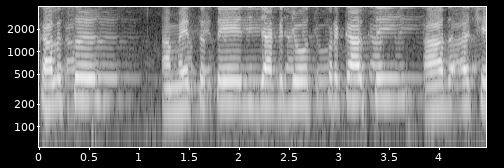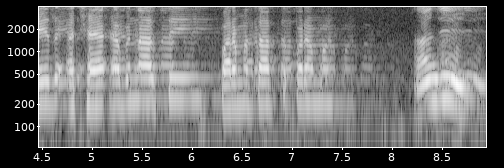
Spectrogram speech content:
ਕਲਸ ਅਮਿਤ ਤੇਜ ਜਗ ਜੋਤ ਪ੍ਰਕਾਸੀ ਆਦ ਅਛੇਦ ਅਛੈ ਅਬਨਾਸੀ ਪਰਮ ਤਤ ਪਰਮ। ਹਾਂਜੀ?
